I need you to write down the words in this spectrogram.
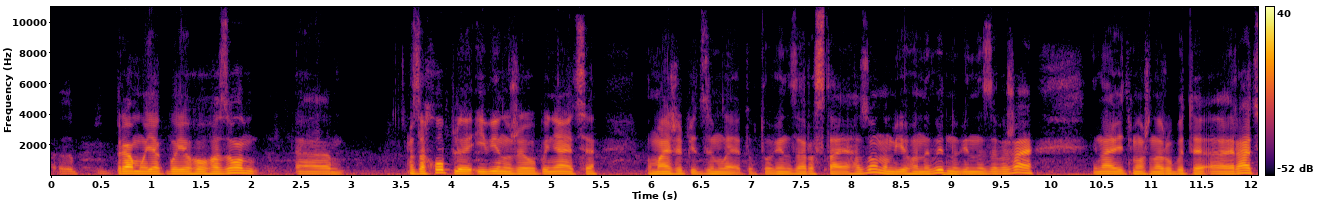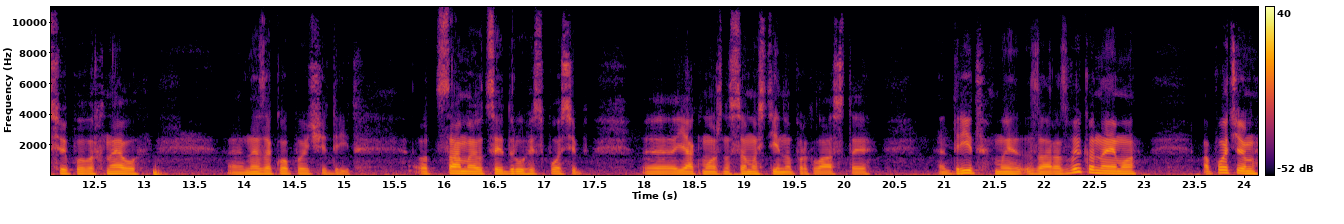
е, прямо якби його газон е, захоплює і він вже опиняється майже під землею. Тобто він заростає газоном, його не видно, він не заважає. І навіть можна робити аерацію поверхневу, не закопуючи дріт. От саме оцей другий спосіб, як можна самостійно прокласти дріт, ми зараз виконаємо, а потім,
